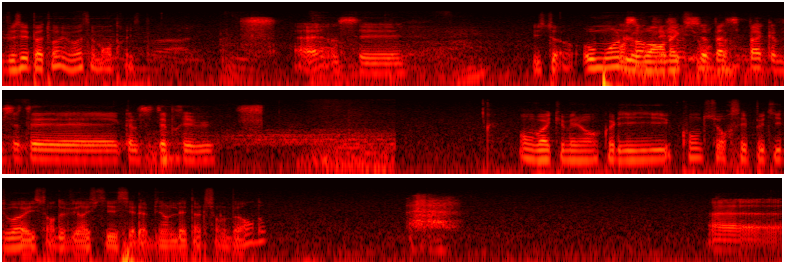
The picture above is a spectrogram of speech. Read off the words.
Je sais pas toi, mais moi ça me rend triste. Ouais, c'est. Au moins On de le voir en action. se quoi. passent pas comme c'était comme c'était prévu. On voit que Mélancolie compte sur ses petits doigts histoire de vérifier si elle a bien le létal sur le board. Euh...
